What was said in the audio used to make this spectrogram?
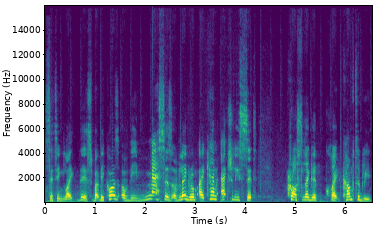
sitting like this. But because of the masses of legroom, I can actually sit cross-legged quite comfortably.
